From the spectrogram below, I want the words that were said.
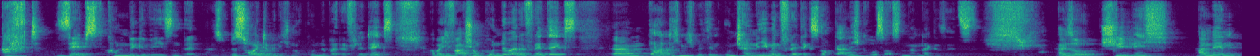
acht selbst Kunde gewesen bin. Also bis heute bin ich noch Kunde bei der Flatex. Aber ich war schon Kunde bei der Flatex. Ähm, da hatte ich mich mit dem Unternehmen Flatex noch gar nicht groß auseinandergesetzt. Also schrieb ich an den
